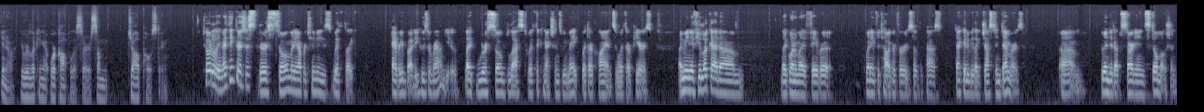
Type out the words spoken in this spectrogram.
you know, you were looking at Workopolis or some job posting. Totally, and I think there's just there's so many opportunities with like everybody who's around you. Like we're so blessed with the connections we make with our clients and with our peers. I mean, if you look at um, like one of my favorite wedding photographers of the past decade would be like Justin Demers, um, who ended up starting Stillmotion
